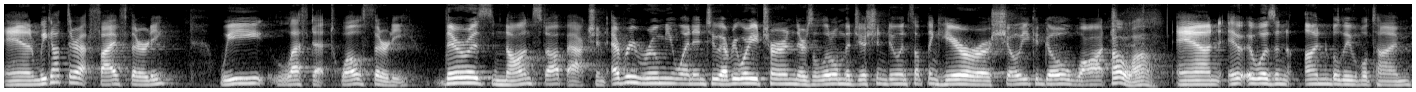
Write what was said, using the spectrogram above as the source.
And we got there at 5:30. We left at 12:30. There was nonstop action. Every room you went into, everywhere you turned, there's a little magician doing something here or a show you could go watch Oh wow. and it, it was an unbelievable time.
